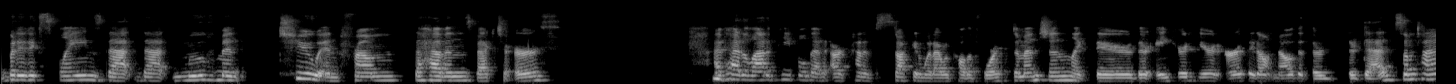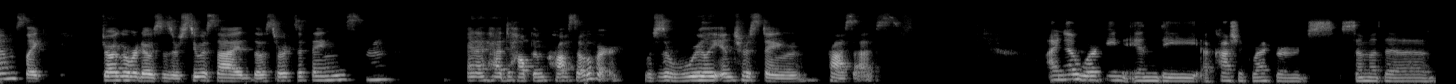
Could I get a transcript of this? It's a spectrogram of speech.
But it explains that that movement to and from the heavens back to earth. I've had a lot of people that are kind of stuck in what I would call the fourth dimension, like they're they're anchored here in earth. They don't know that they're they're dead sometimes, like drug overdoses or suicide, those sorts of things. Mm-hmm. And I've had to help them cross over, which is a really interesting process. I know working in the Akashic Records, some of the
